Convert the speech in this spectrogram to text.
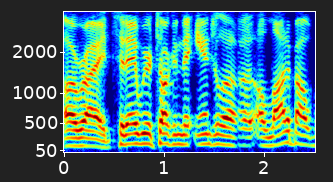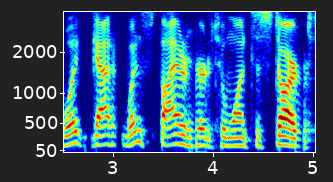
All right. Today we were talking to Angela a lot about what got what inspired her to want to start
